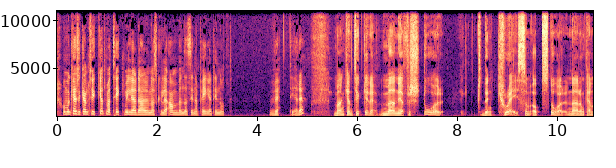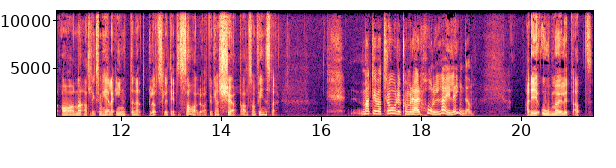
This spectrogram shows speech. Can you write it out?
Och man kanske kan tycka att de här techmiljardärerna skulle använda sina pengar till något vettigare. Man kan tycka det, men jag förstår den craze som uppstår när de kan ana att liksom hela internet plötsligt är till salu, att du kan köpa allt som finns där. Martin, vad tror du, kommer det här hålla i längden? Ja, det är omöjligt att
